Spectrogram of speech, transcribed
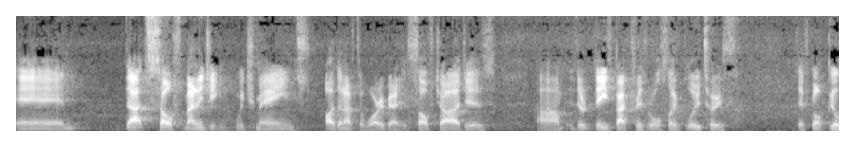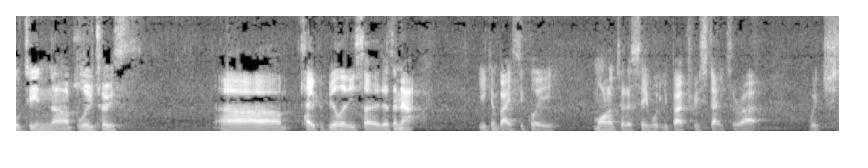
and that's self-managing, which means I don't have to worry about it. Self charges. Um, these batteries are also Bluetooth. They've got built-in uh, Bluetooth um, capability, so there's an app you can basically monitor to see what your battery states are at, which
